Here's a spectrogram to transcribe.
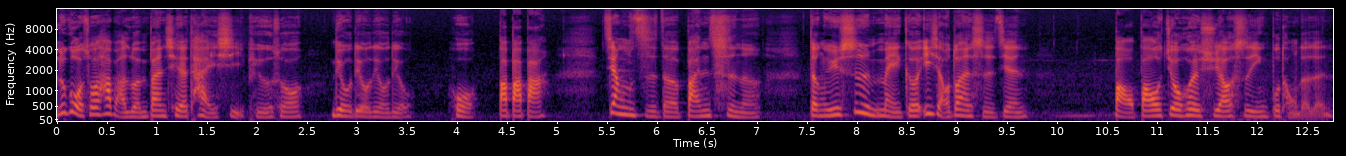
如果说他把轮班切得太细，比如说六六六六或八八八这样子的班次呢，等于是每隔一小段时间，宝宝就会需要适应不同的人，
